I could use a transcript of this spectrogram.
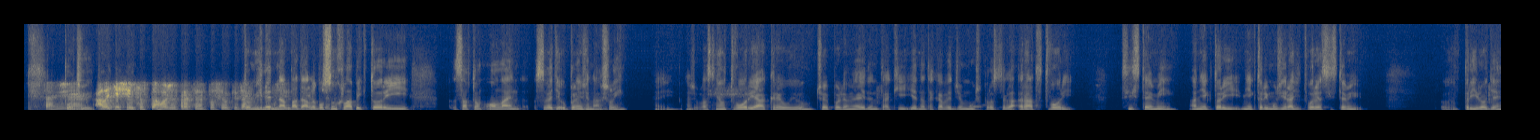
Takže, Počuj, ale teším sa z toho, že pracujem v posilke. To mi hneď napadá, lebo sú chlapi, ktorí sa v tom online svete úplne že našli hej, a že vlastne ho tvoria a kreujú, čo je podľa mňa jeden taký, jedna taká vec, že muž proste rád tvorí systémy a niektorí, niektorí muži radi tvoria systémy v prírode,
